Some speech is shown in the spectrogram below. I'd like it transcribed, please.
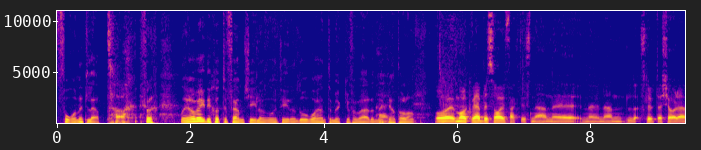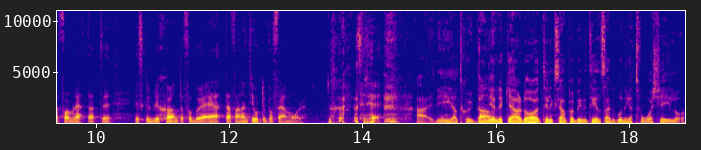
fånigt lätt. Ja. när jag vägde 75 kilo en gång i tiden då var jag inte mycket för världen, det kan jag tala om. Och eh, Mark Webber sa ju faktiskt när han, eh, när, när han slutade köra Formel 1 att eh, det skulle bli skönt att få börja äta för han har inte gjort det på fem år. Det... Nej, det är helt sjukt. Daniel ja. Ricciardo har till exempel blivit tillsagd att gå ner två kilo.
